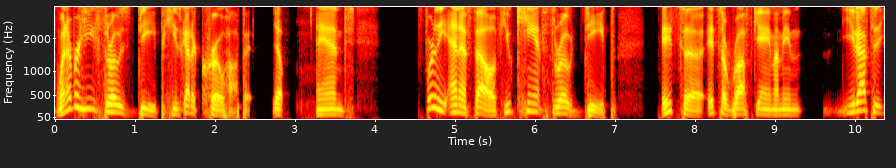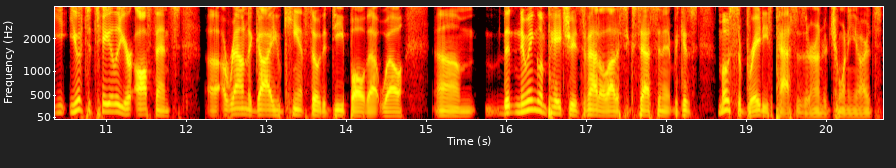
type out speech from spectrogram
Whenever he throws deep, he's got to crow hop it. Yep. And for the NFL, if you can't throw deep, it's a it's a rough game. I mean, you'd have to you have to tailor your offense uh, around a guy who can't throw the deep ball that well. Um, the New England Patriots have had a lot of success in it because most of Brady's passes are under 20 yards.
